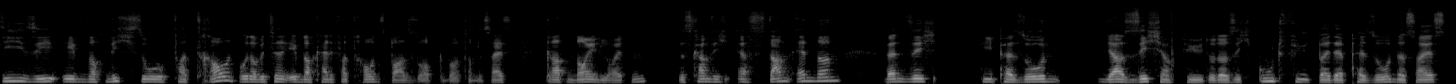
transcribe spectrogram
die sie eben noch nicht so vertrauen oder beziehungsweise eben noch keine Vertrauensbasis aufgebaut haben. Das heißt, gerade neuen Leuten. Das kann sich erst dann ändern, wenn sich die Person ja sicher fühlt oder sich gut fühlt bei der Person. Das heißt,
